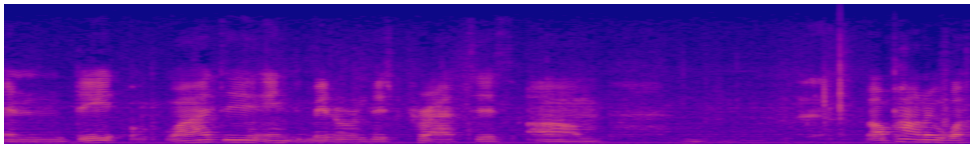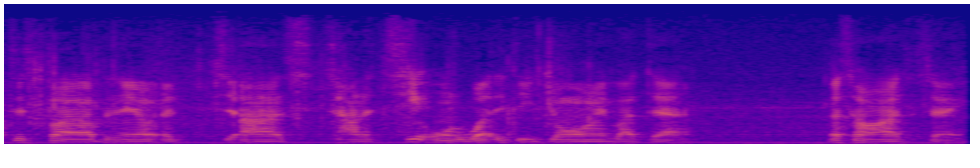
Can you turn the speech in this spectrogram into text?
And they why they in the middle of this practice um Probably watch this five you know, uh, trying to cheat on what they doing like that. That's all I have to say.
